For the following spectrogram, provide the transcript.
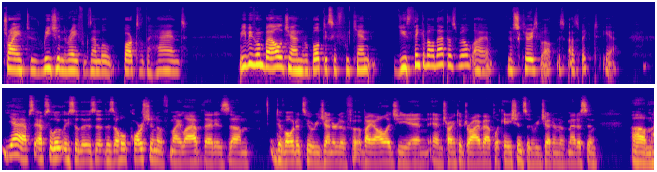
trying to regenerate, for example, parts of the hand. Maybe from biology and robotics, if we can. Do you think about that as well? I'm just curious about this aspect. Yeah. Yeah, absolutely. So there's a, there's a whole portion of my lab that is um, devoted to regenerative uh, biology and and trying to drive applications in regenerative medicine. Um,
